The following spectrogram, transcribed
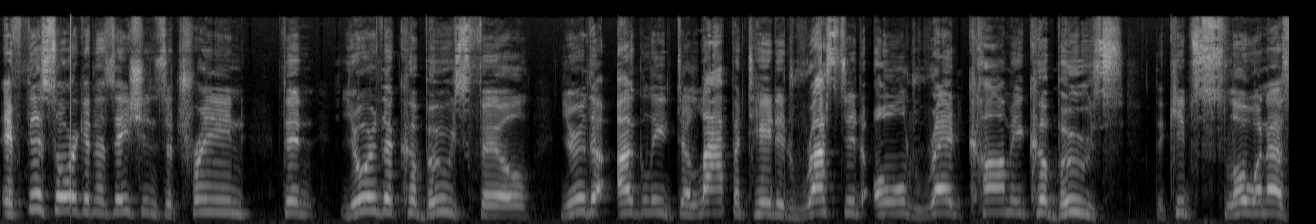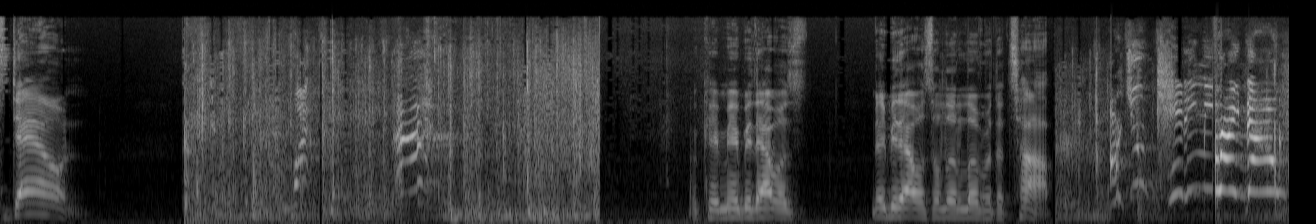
if this organization's a train, then you're the caboose, Phil. You're the ugly, dilapidated, rusted, old red commie caboose that keeps slowing us down. What? Ah! Okay, maybe that was maybe that was a little over the top. Are you kidding me right now?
